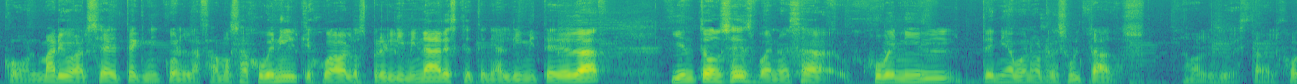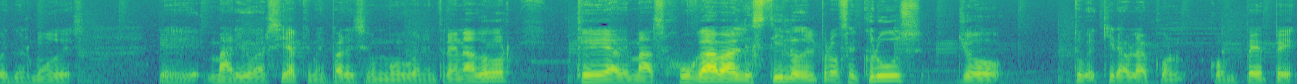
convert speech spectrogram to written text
con Mario García de técnico en la famosa juvenil que jugaba los preliminares, que tenía límite de edad y entonces, bueno, esa juvenil tenía buenos resultados. ¿no? Estaba el joven Bermúdez, eh, Mario García, que me parece un muy buen entrenador, que además jugaba al estilo del profe Cruz. Yo tuve que ir a hablar con, con Pepe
